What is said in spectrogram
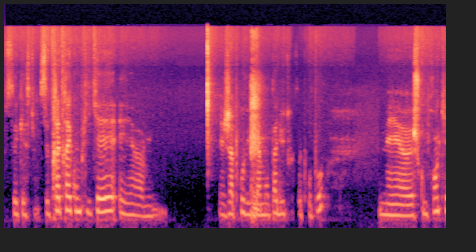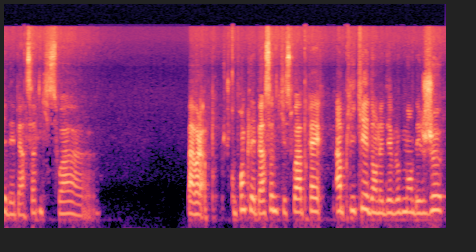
ces questions. C'est très très compliqué et, euh, et j'approuve évidemment pas du tout ces propos, mais euh, je comprends qu'il y ait des personnes qui soient. Bah voilà, je comprends que les personnes qui soient après impliquées dans le développement des jeux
